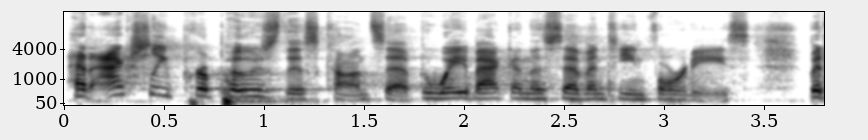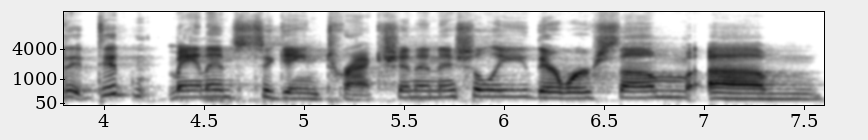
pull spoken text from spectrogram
had actually proposed this concept way back in the 1740s. But it didn't manage to gain traction initially. There were some. Um,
